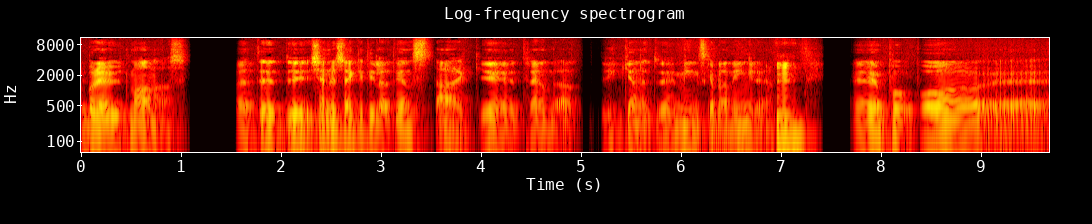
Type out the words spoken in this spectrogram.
börja utmanas. För att det, det känner du säkert till att det är en stark eh, trend att drickandet eh, minskar bland yngre. Mm. Eh, på, på, eh,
